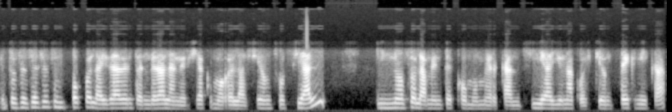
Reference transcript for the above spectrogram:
Entonces esa es un poco la idea de entender a la energía como relación social y no solamente como mercancía y una cuestión técnica,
